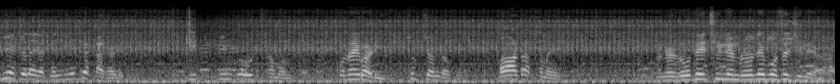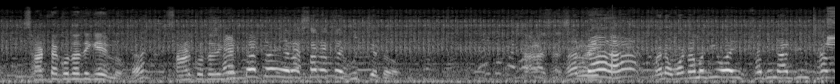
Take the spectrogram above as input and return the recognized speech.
নিয়ে চলে গেছে নিয়ে গিয়ে কাছাড়ে দিয়ে। তিন সামন্ত। কোথায় বাড়ি? সুখচন্দ্রপুর বারোটার সময়। মানে রোদে ছিলেন রোদে বসেছিলেন। ষাঁড়টা কোথা থেকে এলো? হ্যাঁ? ষাঁড় কোথা থেকে? রাস্তা রাস্তায় ঘুরছে তো। মানে মোটামুটি ওই ছদিন আট দিন ছাড়া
